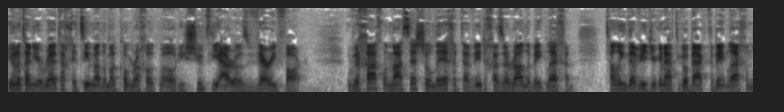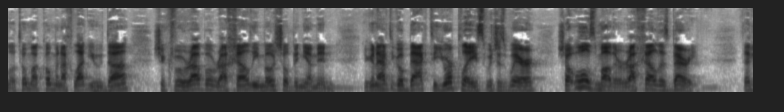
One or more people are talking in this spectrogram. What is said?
Yonatan yored hachitzim al makom rachok ma'od. He shoots the arrows very far. Uvechach lamaseh sholech et David chazara lebeit lechem. Telling David, you're going to have to go back to Beit Lechem. Loto makom menachlat Yehuda shekvurabo Rachel imoshel binyamin. You're going to have to go back to your place, which is where Shaul's mother, Rachel, is buried. This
